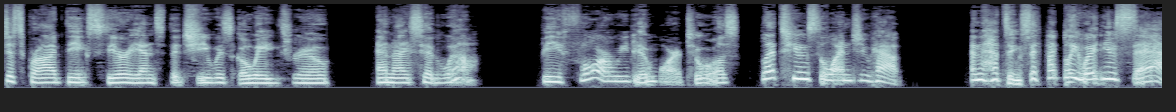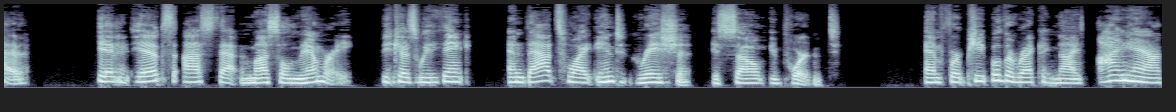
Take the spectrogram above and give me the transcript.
described the experience that she was going through. And I said, well, before we do more tools, let's use the ones you have. And that's exactly what you said. It gives us that muscle memory because we think, and that's why integration is so important. And for people to recognize, I have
